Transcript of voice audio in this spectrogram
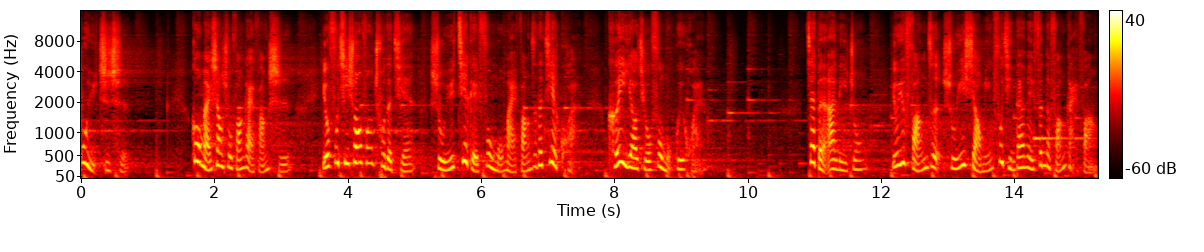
不予支持。购买上述房改房时，由夫妻双方出的钱属于借给父母买房子的借款，可以要求父母归还。在本案例中。由于房子属于小明父亲单位分的房改房，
